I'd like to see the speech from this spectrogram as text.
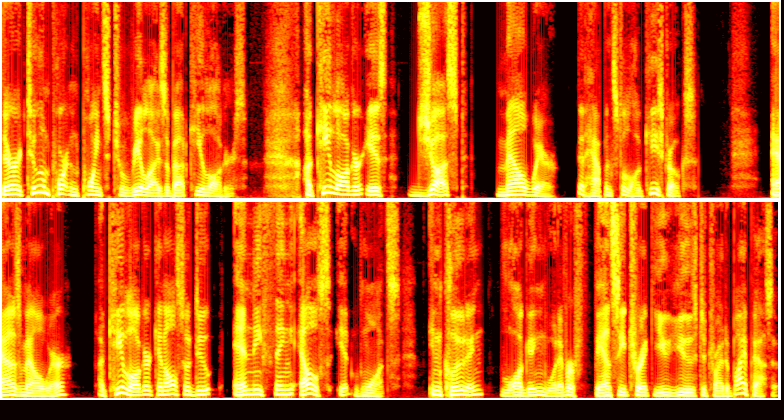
There are two important points to realize about keyloggers. A keylogger is just malware that happens to log keystrokes. As malware, a keylogger can also do anything else it wants, including logging whatever fancy trick you use to try to bypass it.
